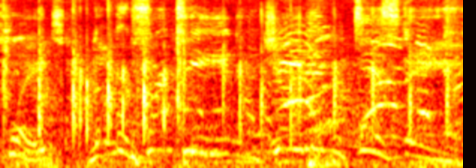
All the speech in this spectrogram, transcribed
Plate, number 13, Jaden Disney.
